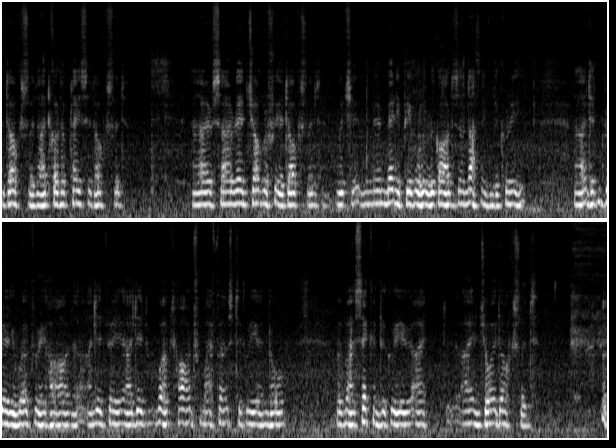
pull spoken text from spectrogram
at Oxford. I'd got a place at Oxford. And I, so I read geography at Oxford, which many people regard as a nothing degree and I didn't really work very hard. I did very, I did worked hard for my first degree in law, but my second degree, I, I enjoyed Oxford.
